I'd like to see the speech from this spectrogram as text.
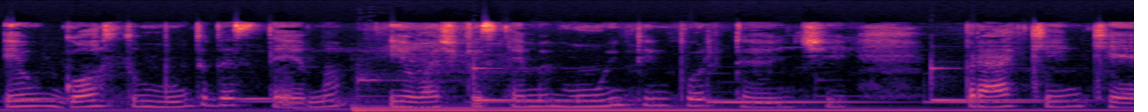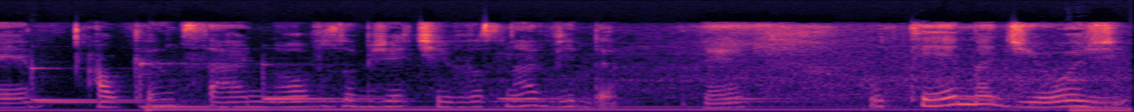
Eu gosto muito desse tema e eu acho que esse tema é muito importante para quem quer alcançar novos objetivos na vida, né? O tema de hoje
